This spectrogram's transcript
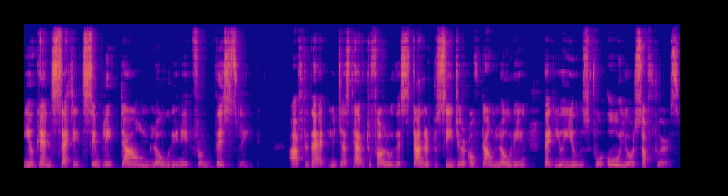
you can set it simply downloading it from this link. After that, you just have to follow the standard procedure of downloading that you use for all your softwares.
